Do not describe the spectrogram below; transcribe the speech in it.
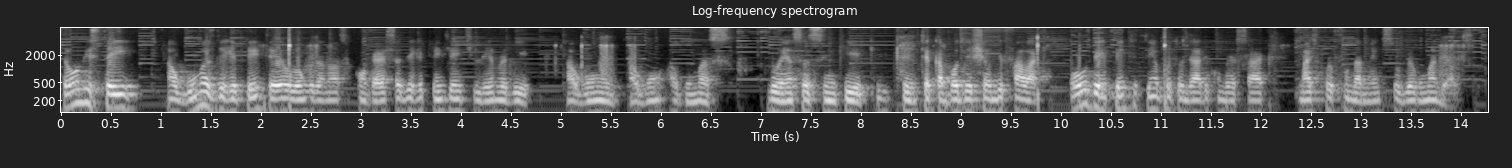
Então, listei algumas, de repente, aí, ao longo da nossa conversa, de repente a gente lembra de algum, algum, algumas doenças assim que, que a gente acabou deixando de falar, ou de repente tem a oportunidade de conversar mais profundamente sobre alguma delas.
